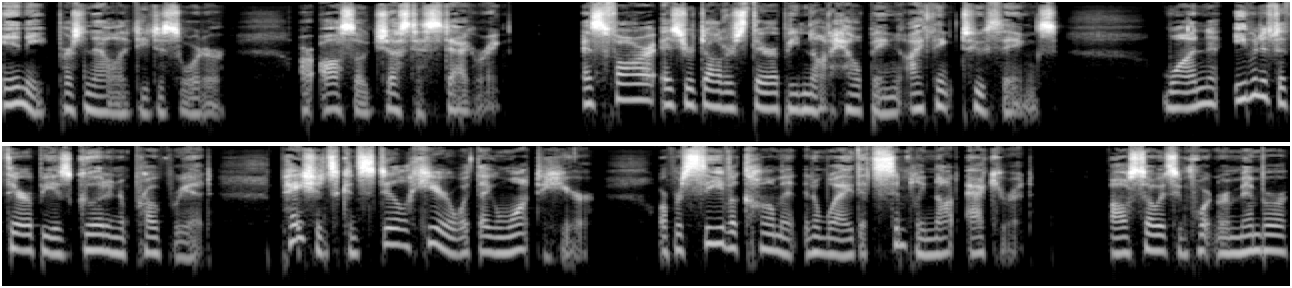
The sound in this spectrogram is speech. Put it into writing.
any personality disorder are also just as staggering. As far as your daughter's therapy not helping, I think two things. One, even if the therapy is good and appropriate, patients can still hear what they want to hear or perceive a comment in a way that's simply not accurate. Also, it's important to remember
